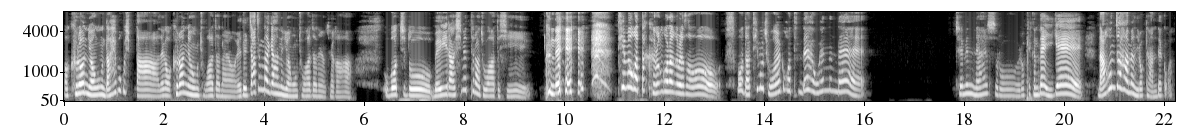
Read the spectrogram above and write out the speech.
아, 그런 영웅 나 해보고 싶다. 내가 그런 영웅 좋아하잖아요. 애들 짜증나게 하는 영웅 좋아하잖아요, 제가. 오버워치도 메이랑 시메트라 좋아하듯이. 근데 티모가 딱 그런 거라 그래서 어 나 티모 좋아할 것 같은데 하고 했는데 재밌네 할수록 이렇게 근데 이게 나 혼자 하면 이렇게 안 될 것 같아.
